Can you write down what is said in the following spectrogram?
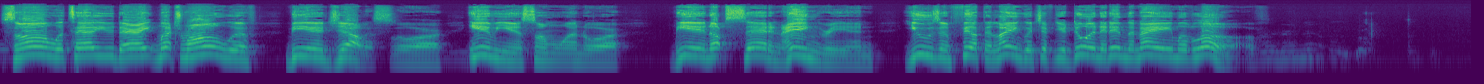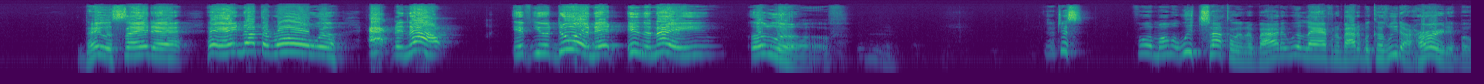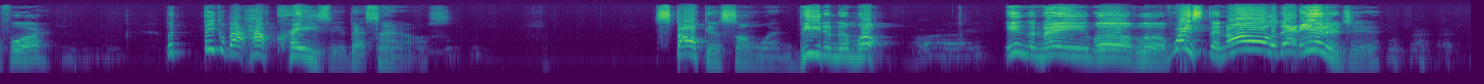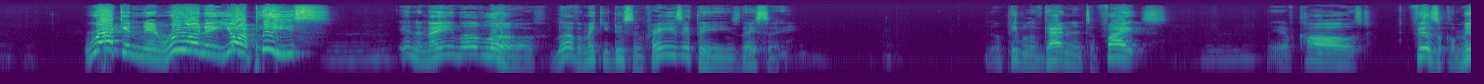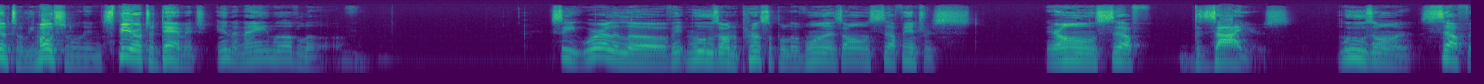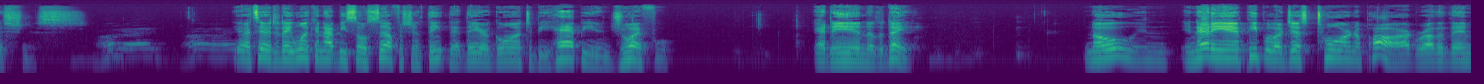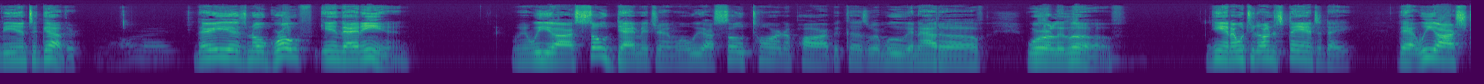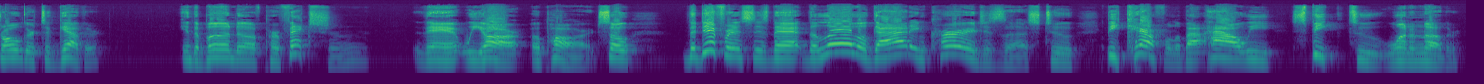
Some would tell you there ain't much wrong with being jealous or envying someone or being upset and angry and using filthy language if you're doing it in the name of love. They would say that, hey, ain't nothing wrong with acting out if you're doing it in the name of love. Now just for a moment. We're chuckling about it. We're laughing about it because we done heard it before. But think about how crazy that sounds. Stalking someone, beating them up in the name of love, wasting all of that energy, wrecking and ruining your peace in the name of love. Love will make you do some crazy things, they say. You know, people have gotten into fights they have caused physical, mental, emotional, and spiritual damage in the name of love. See, worldly love, it moves on the principle of one's own self interest, their own self desires, moves on selfishness. All right, all right. Yeah, I tell you today, one cannot be so selfish and think that they are going to be happy and joyful at the end of the day. No, in, in that end, people are just torn apart rather than being together. There is no growth in that end. When we are so damaged and when we are so torn apart because we're moving out of worldly love. Again, I want you to understand today that we are stronger together in the bond of perfection that we are apart. So the difference is that the love of God encourages us to be careful about how we speak to one another.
